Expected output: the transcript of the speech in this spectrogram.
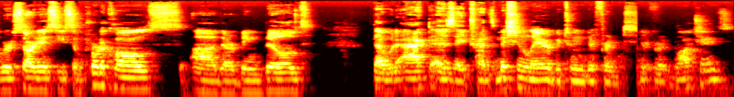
We're starting to see some protocols uh, that are being built that would act as a transmission layer between different different blockchains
